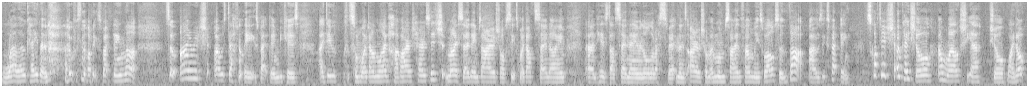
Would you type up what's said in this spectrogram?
Well, okay then. I was not expecting that. So Irish, I was definitely expecting because I do somewhere down the line have Irish heritage. My surname's Irish, obviously it's my dad's surname and his dad's surname and all the rest of it. And then it's Irish on my mum's side of the family as well. So that I was expecting. Scottish, okay, sure. And Welsh, yeah, sure, why not?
